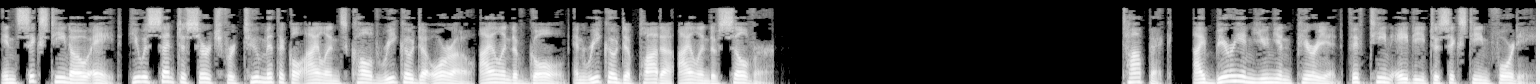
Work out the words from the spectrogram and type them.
In 1608, he was sent to search for two mythical islands called Rico de Oro Island of Gold and Rico de Plata Island of Silver. Iberian Union period 1580 to 1640.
